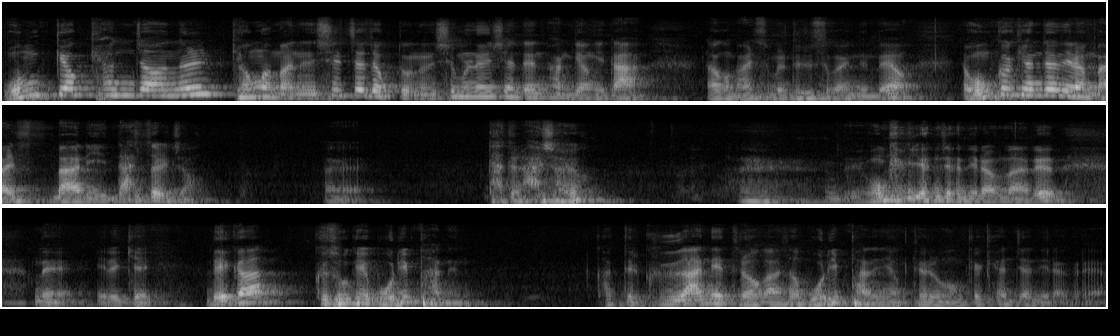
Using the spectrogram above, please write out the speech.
원격 현전을 경험하는 실제적 또는 시뮬레이션된 환경이다 라고 말씀을 드릴 수가 있는데요. 원격 현전이란 말, 말이 낯설죠. 네. 다들 아셔요? 네. 네. 원격 현전이란 말은 네, 이렇게 내가 그 속에 몰입하는 것들, 그 안에 들어가서 몰입하는 형태를 원격 현전이라 그래요.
